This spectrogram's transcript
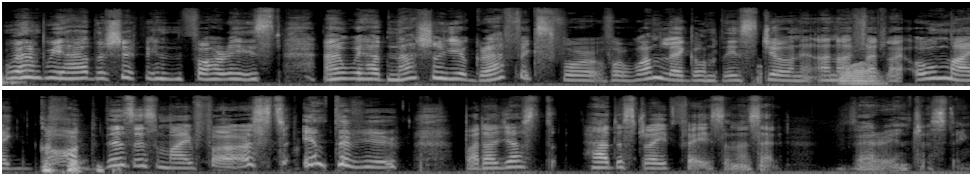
when we had the ship in Far East, and we had National Geographics for for one leg on this journey, and I Wow. felt like, oh my God, this is my first interview. But I just had a straight face and I said, very interesting.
